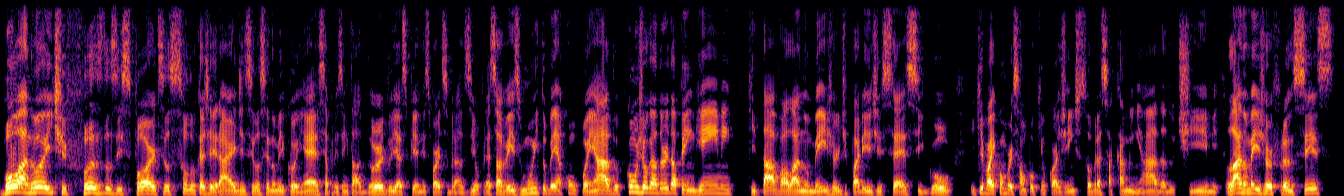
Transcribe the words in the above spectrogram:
Boa noite, fãs dos esportes. Eu sou o Lucas Gerardi, se você não me conhece, apresentador do ESPN Esportes Brasil. Dessa vez muito bem acompanhado com o jogador da Pen Gaming, que estava lá no Major de Paris de CSGO e que vai conversar um pouquinho com a gente sobre essa caminhada do time lá no Major francês.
